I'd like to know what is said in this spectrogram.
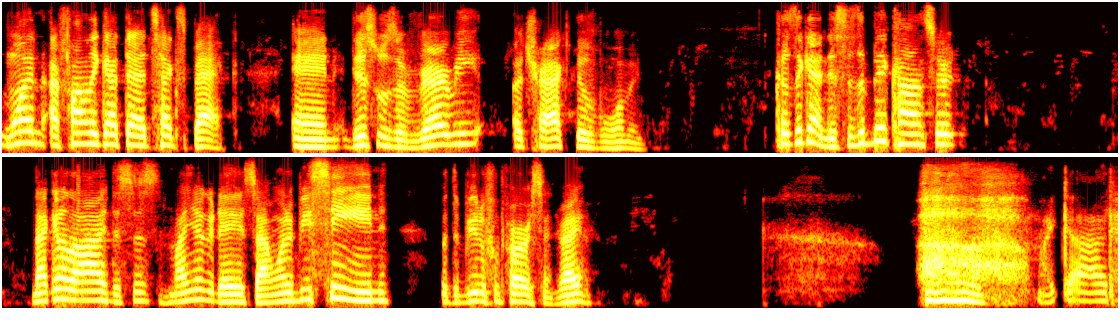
one, I finally got that text back, and this was a very attractive woman. Because again, this is a big concert. Not gonna lie, this is my younger days, so I want to be seen with a beautiful person, right? Oh my God.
